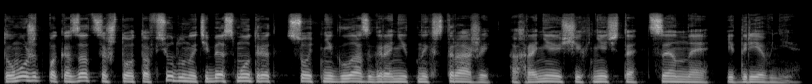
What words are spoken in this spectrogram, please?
то может показаться, что отовсюду на тебя смотрят сотни глаз гранитных стражей, охраняющих нечто ценное и древнее.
